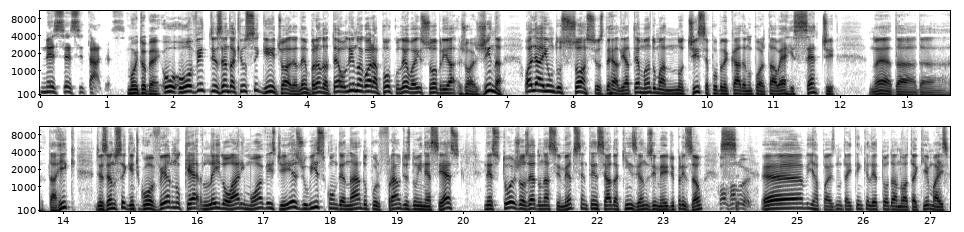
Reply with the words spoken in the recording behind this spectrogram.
necessitadas. Muito bem. O, o ouvinte dizendo aqui o seguinte, olha, lembrando até, o Lino agora há pouco leu aí sobre a Georgina. Olha aí um dos sócios dela, e até manda uma notícia publicada no portal R7, né, da, da, da RIC, dizendo o seguinte: governo quer leiloar imóveis de ex-juiz condenado por fraudes no INSS. Nestor José do Nascimento, sentenciado a 15 anos e meio de prisão. Qual o valor? É, e rapaz, não daí tem que ler toda a nota aqui, mas,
